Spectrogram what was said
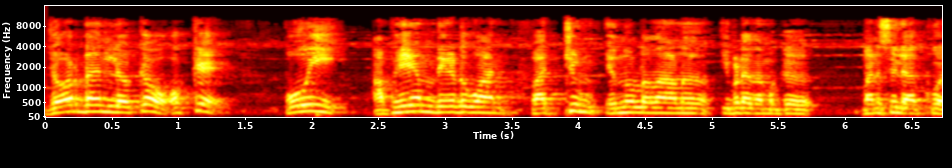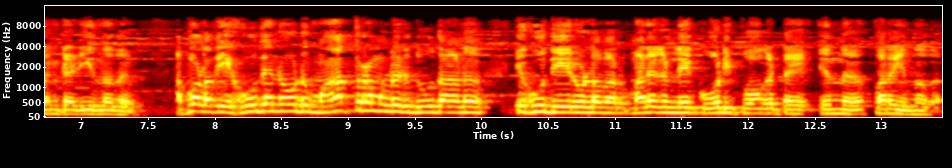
ജോർഡാനിലൊക്കെ ഒക്കെ പോയി അഭയം നേടുവാൻ പറ്റും എന്നുള്ളതാണ് ഇവിടെ നമുക്ക് മനസ്സിലാക്കുവാൻ കഴിയുന്നത്. അപ്പോൾ അത് യഹൂദനോട് മാത്രമുള്ളൊരു ദൂതാണ് യഹൂദയിലുള്ളവർ മലകളിലേക്ക് ഓടിപ്പോകട്ടെ എന്ന് പറയുന്നത്.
